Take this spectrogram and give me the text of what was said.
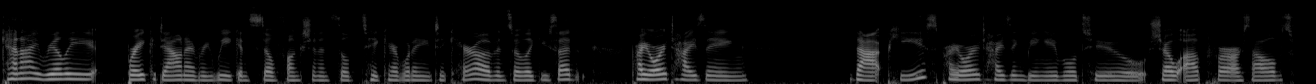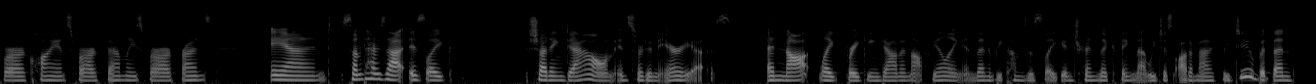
can I really break down every week and still function and still take care of what I need to take care of? And so, like you said, prioritizing that piece, prioritizing being able to show up for ourselves, for our clients, for our families, for our friends. And sometimes that is like shutting down in certain areas and not like breaking down and not feeling. And then it becomes this like intrinsic thing that we just automatically do. But then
